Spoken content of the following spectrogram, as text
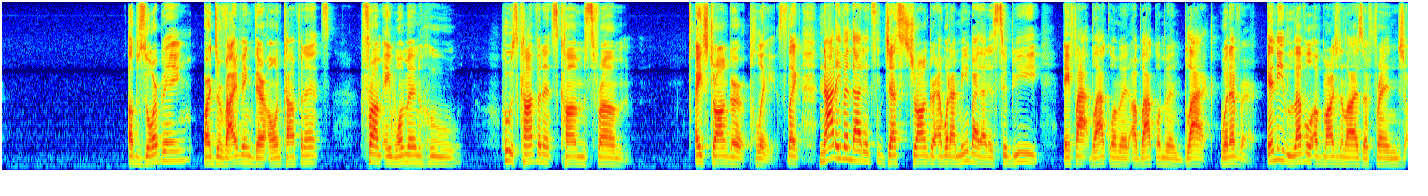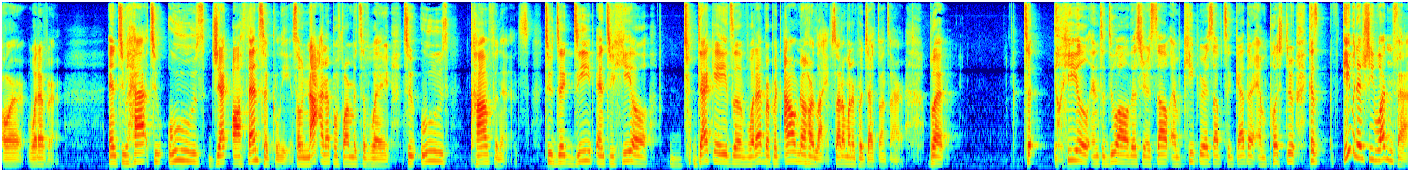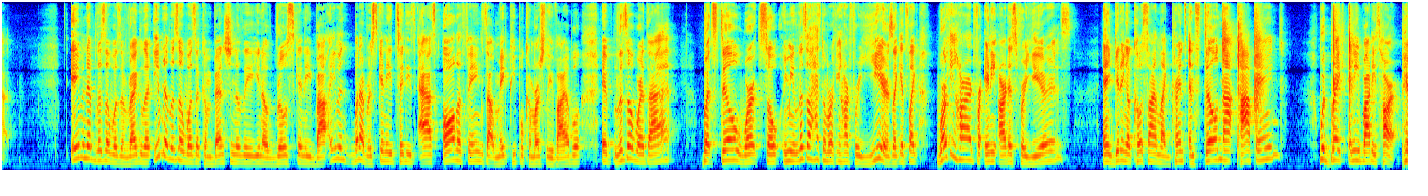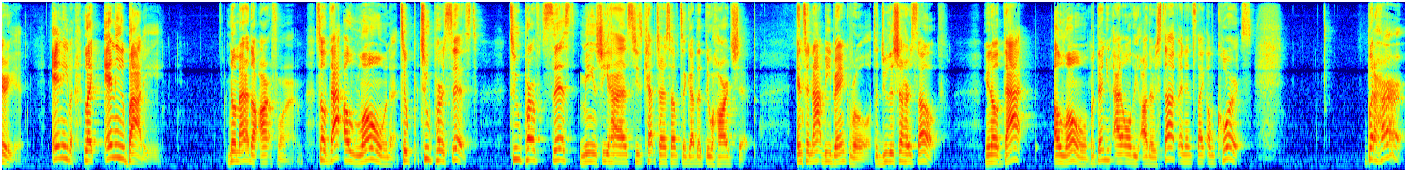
absorbing or deriving their own confidence from a woman who whose confidence comes from a stronger place. Like, not even that it's just stronger. And what I mean by that is to be a fat black woman, a black woman, black, whatever, any level of marginalized or fringe or whatever. And to have to ooze authentically, so not in a performative way, to ooze confidence to dig deep and to heal t- decades of whatever. I don't know her life, so I don't want to project onto her. But heal and to do all this yourself and keep yourself together and push through. Because even if she wasn't fat, even if Lizzo was a regular, even if Lizzo was a conventionally, you know, real skinny, bo- even whatever, skinny titties, ass, all the things that make people commercially viable, if Lizzo were that, but still worked so, I mean, Lizzo has been working hard for years. Like, it's like working hard for any artist for years and getting a cosign like Prince and still not popping would break anybody's heart, period. Anybody, like anybody no matter the art form. So that alone to to persist to persist means she has she's kept herself together through hardship. And to not be bankrolled, to do this shit herself. You know, that alone, but then you add all the other stuff and it's like of course. But her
